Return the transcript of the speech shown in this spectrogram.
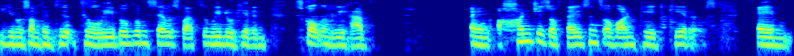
you know, something to, to label themselves with. We know here in Scotland we have um, hundreds of thousands of unpaid carers. Um,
